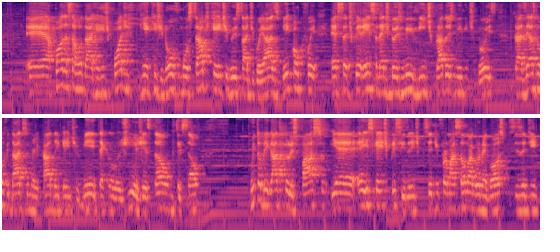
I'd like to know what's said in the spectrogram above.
é, após essa rodagem, a gente pode vir aqui de novo, mostrar o que, a gente viu no estado de Goiás, ver qual que foi essa diferença né, de 2020 para 2022, trazer as novidades do mercado aí que a gente vê, tecnologia, gestão, nutrição. Muito obrigado pelo espaço e é, é isso que a gente precisa. A gente precisa de informação no agronegócio, precisa de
